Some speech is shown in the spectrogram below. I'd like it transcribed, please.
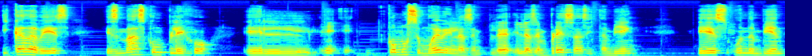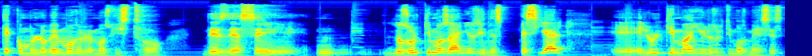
y cada vez es más complejo el, eh, eh, cómo se mueven las, las empresas y también es un ambiente como lo vemos, lo hemos visto desde hace mm, los últimos años y en especial eh, el último año y los últimos meses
